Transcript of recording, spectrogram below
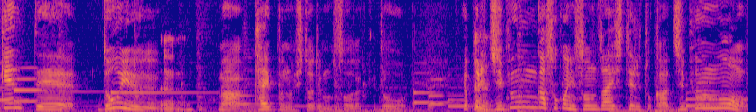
間ってどういう、う、うん、まあ、タイプの人でもそうだけどやっぱり自分がそこに存在してるとか自分を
